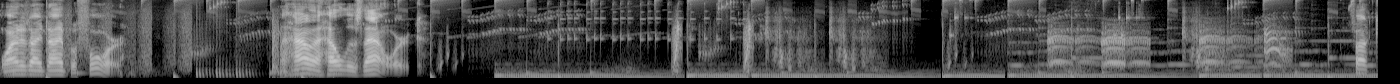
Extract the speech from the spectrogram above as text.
Why did I die before? Now how the hell does that work? Fuck.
